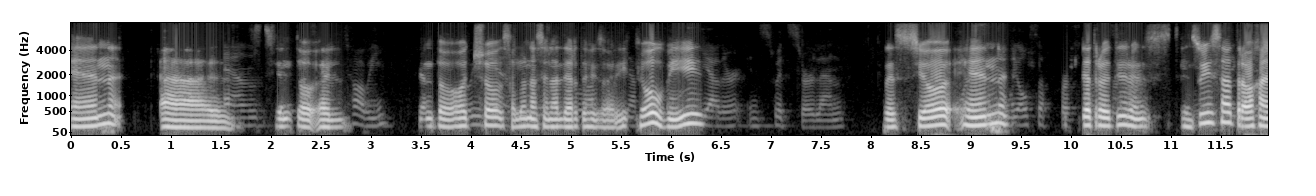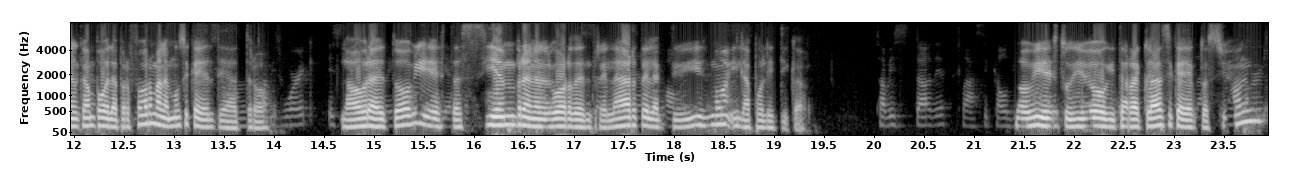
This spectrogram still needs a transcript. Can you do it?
en uh, ciento, el 108 Salón Nacional de Artes Visuales. Toby creció en Teatro de Tiro en Suiza, trabaja en el campo de la performance, la música y el teatro. La obra de Toby está siempre en el borde entre el arte, el activismo y la política. Toby estudió guitarra clásica y actuación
